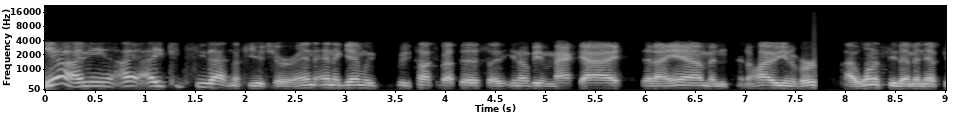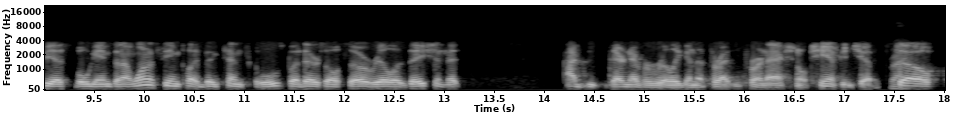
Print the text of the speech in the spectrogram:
Yeah, I mean, I, I could see that in the future. And and again, we've we've talked about this. Uh, you know, being a MAC guy that I am, and, and Ohio University, I want to see them in FBS bowl games, and I want to see them play Big Ten schools. But there's also a realization that I, they're never really going to threaten for a national championship. Right. So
